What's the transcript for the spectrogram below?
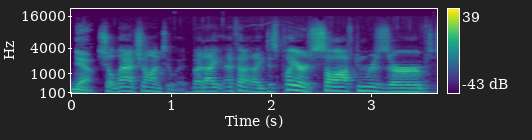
yeah she'll latch onto it. But I, I thought like this player is soft and reserved,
